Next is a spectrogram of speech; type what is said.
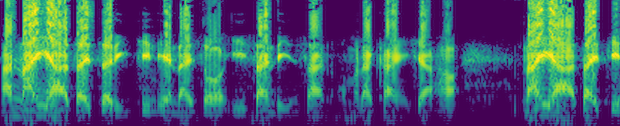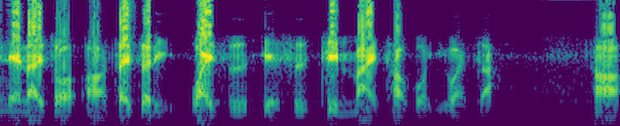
啊，南亚在这里今天来说一三零三，我们来看一下哈。南亚在今天来说啊，在这里外资也是净卖超过一万张，啊，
